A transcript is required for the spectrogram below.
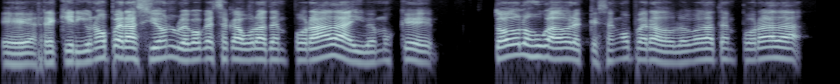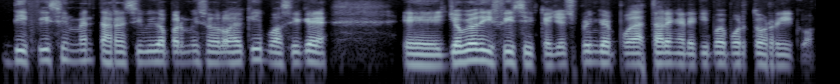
eh, requirió una operación luego que se acabó la temporada y vemos que todos los jugadores que se han operado luego de la temporada difícilmente han recibido permiso de los equipos, así que eh, yo veo difícil que Joe Springer pueda estar en el equipo de Puerto Rico.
